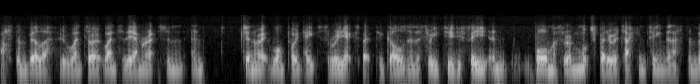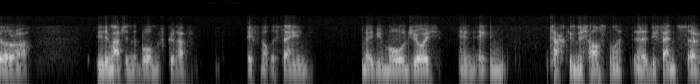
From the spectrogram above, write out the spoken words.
Aston Villa, who went to went to the Emirates and, and generated 1.83 expected goals in a 3-2 defeat, and Bournemouth are a much better attacking team than Aston Villa are you'd imagine that Bournemouth could have, if not the same, maybe more joy in, in tackling this Arsenal uh, defence. So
